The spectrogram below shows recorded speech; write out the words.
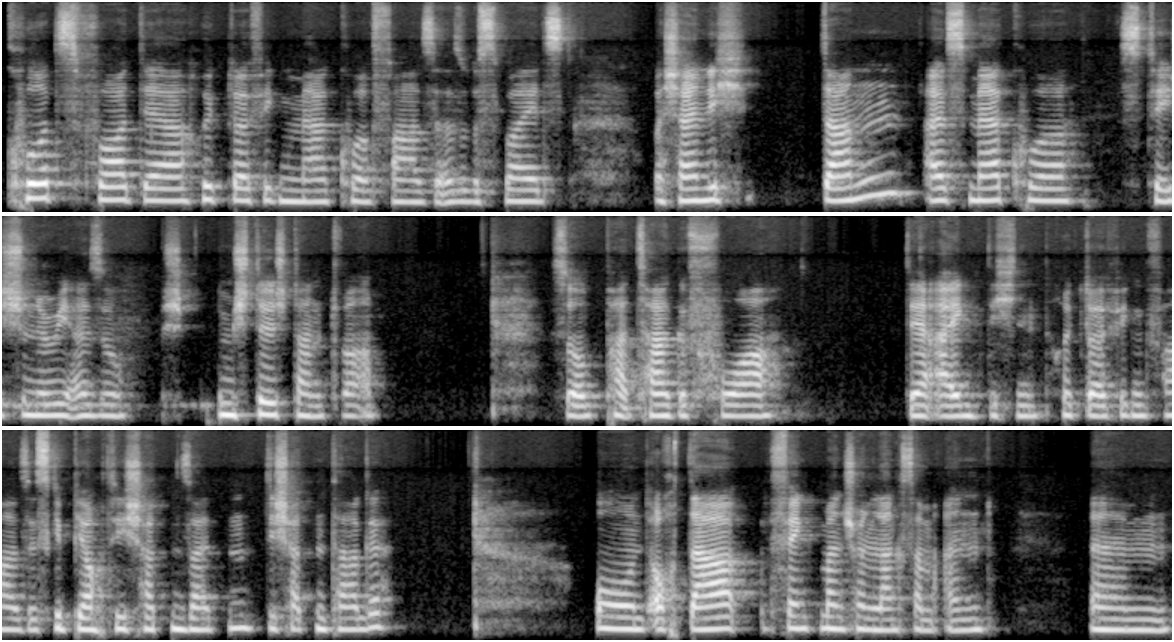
kurz vor der rückläufigen Merkurphase. Also das war jetzt wahrscheinlich dann, als Merkur stationary, also im Stillstand war. So ein paar Tage vor der eigentlichen rückläufigen Phase. Es gibt ja auch die Schattenseiten, die Schattentage. Und auch da fängt man schon langsam an, ähm,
